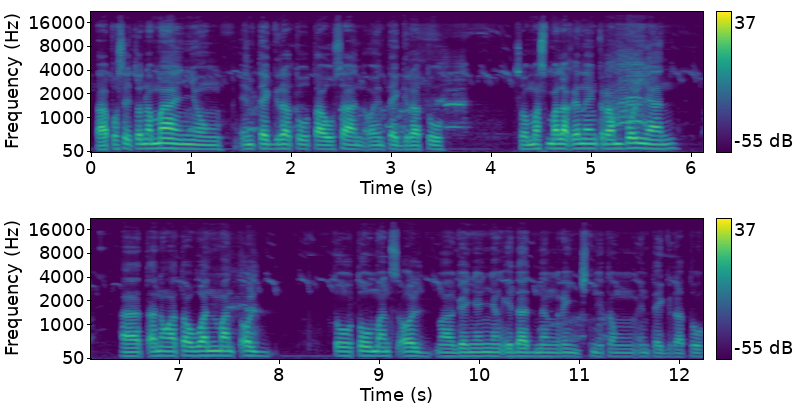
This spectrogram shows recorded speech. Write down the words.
Tapos ito naman yung Integra 2000 o Integra 2. So mas malaki na yung crumble niyan at ano nga to 1 month old to 2 months old, mga ganyan yung edad ng range nitong Integra 2.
